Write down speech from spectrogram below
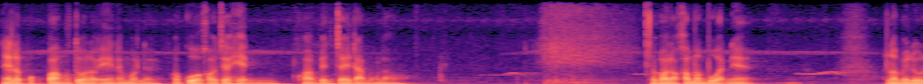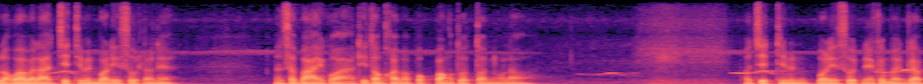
เนี่ยเราปกป้องตัวเราเองทั้งหมดเลย เพราะกลัวเขาจะเห็นความเป็นใจดำของเรา แต่พอเราเข้ามาบวชเนี่ย เราไม่รู้หรอกว่าเวลาจิตที่มันบริสุทธิ์แล้วเนี่ย มันสบายกว่าที่ต้องคอยมาปกป้องตัวตนของเราพอจิตที่มันบริสุทธิ์เนี่ยก็เหมือนกับ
